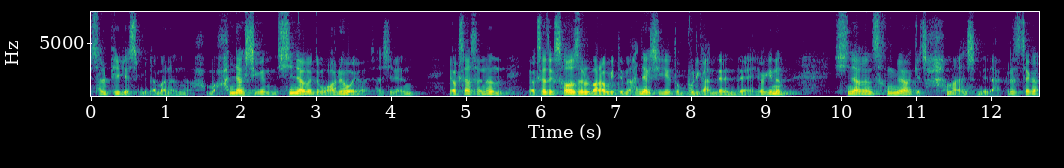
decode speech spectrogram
살피겠습니다만은 뭐한 장씩은 신약은 좀 어려워요 사실은 역사서는 역사적 서술을 말하고 있기 때문에 한 장씩 해도 무리가 안 되는데 여기는 신약은 성명할 게참 많습니다. 그래서 제가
